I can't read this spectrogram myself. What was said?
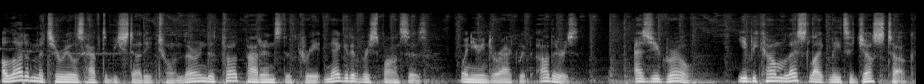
a lot of materials have to be studied to unlearn the thought patterns that create negative responses when you interact with others. As you grow, you become less likely to just talk.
